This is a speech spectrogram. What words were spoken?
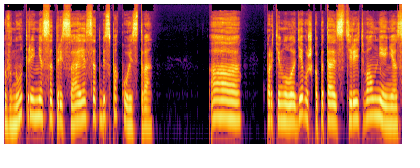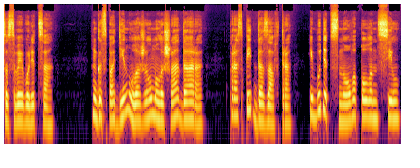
внутренне сотрясаясь от беспокойства. «А...» — протянула девушка, пытаясь стереть волнение со своего лица. «Господин уложил малыша Дара. Проспит до завтра и будет снова полон сил».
